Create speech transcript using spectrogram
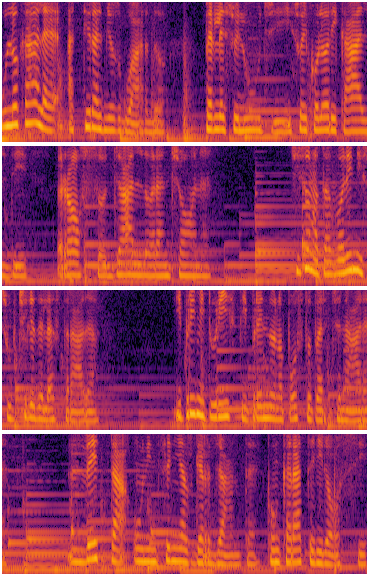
Un locale attira il mio sguardo per le sue luci, i suoi colori caldi, rosso, giallo, arancione. Ci sono tavolini sul ciglio della strada. I primi turisti prendono posto per cenare. Svetta un'insegna sgargiante con caratteri rossi,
